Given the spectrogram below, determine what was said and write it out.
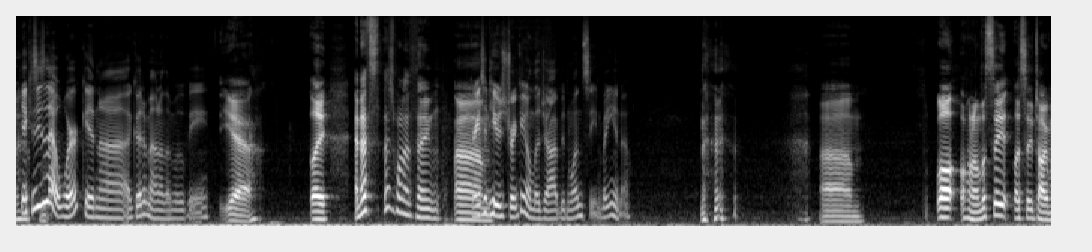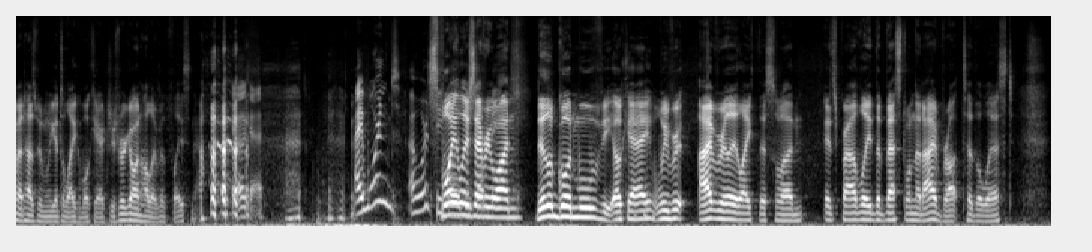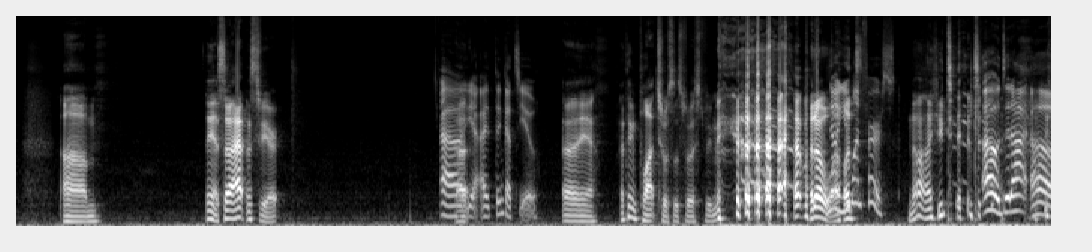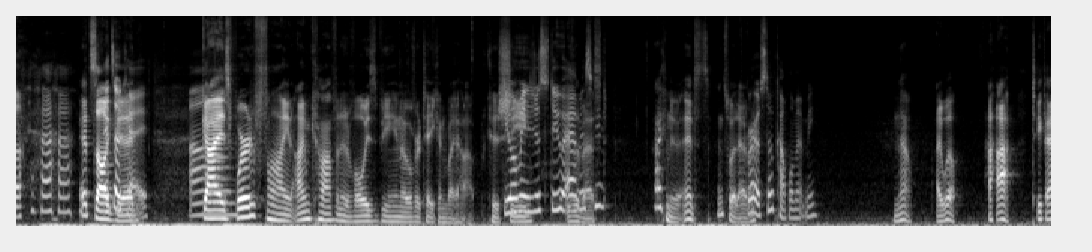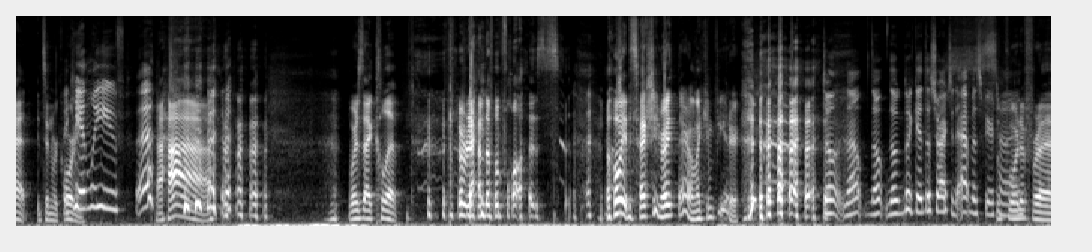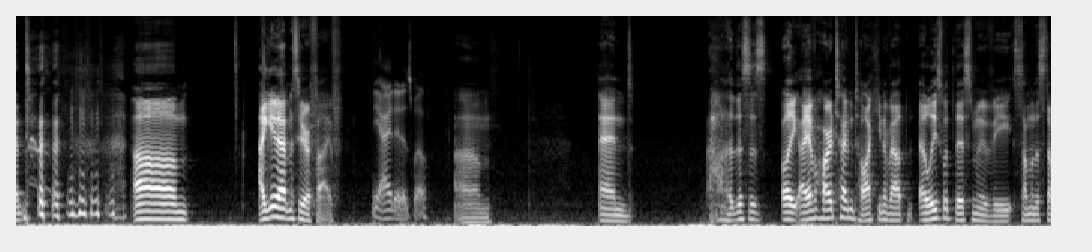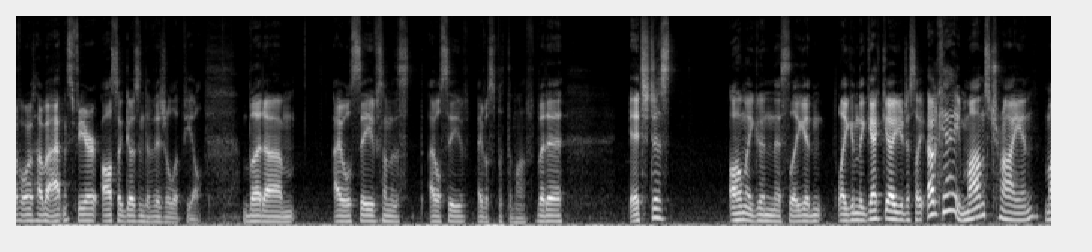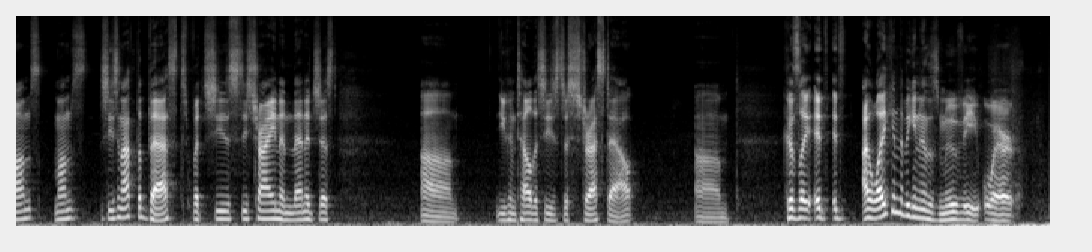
because he's at work in uh, a good amount of the movie. yeah. Like and that's that's one of the thing um, Granted, he was drinking on the job in one scene, but you know. um well, hold on. Let's say let's say talking about husband. when We get to likable characters. We're going all over the place now. Okay. I warned. I warned. Spoilers, everyone. Little good movie. Okay, we re- I really like this one. It's probably the best one that I brought to the list. Um. Yeah. So atmosphere. Uh, uh, yeah, I think that's you. Uh. Yeah. I think plot twist was supposed to be me. but oh No, well. you it's- went first. No, you did. Oh, did I? Oh, it's all good. it's good. okay. Um, Guys, we're fine. I'm confident of always being overtaken by Hop because do you want me to just do atmosphere? I can do it. It's it's whatever. Gross! Don't compliment me. No, I will. Haha. Take that. It's in recording. I can't leave. Aha! Where's that clip? the round of applause. oh wait, it's actually right there on my computer. don't no no don't, don't get distracted. Atmosphere Support a friend. um, I gave Atmosphere a five. Yeah, I did as well. Um, and I don't know, this is like I have a hard time talking about at least with this movie. Some of the stuff I want to talk about atmosphere also goes into visual appeal, but um, I will save some of this. I will save. I will split them off. But uh, it's just oh my goodness, like in like in the get go, you're just like, okay, mom's trying, mom's mom's she's not the best, but she's she's trying, and then it's just, um, you can tell that she's just stressed out, um, because like it it's I like in the beginning of this movie where,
